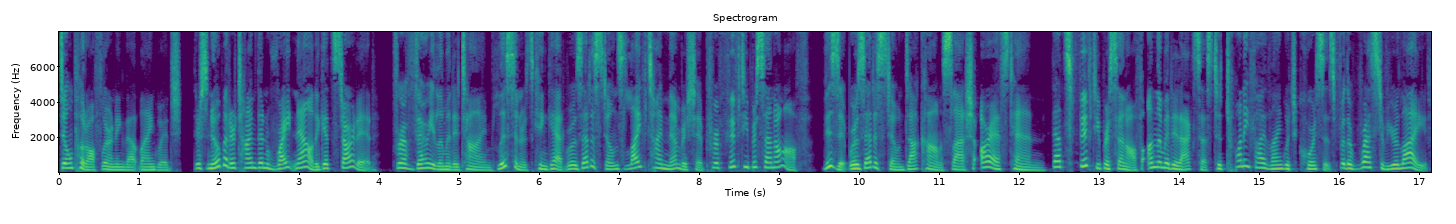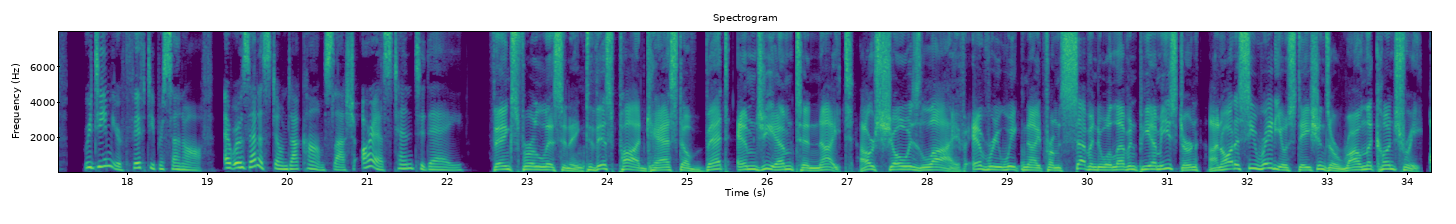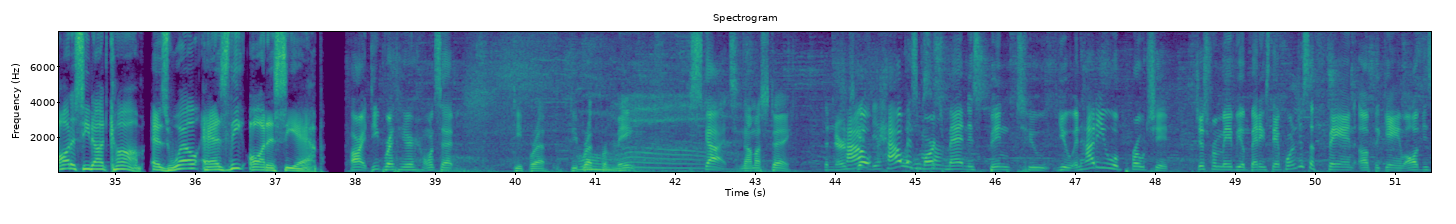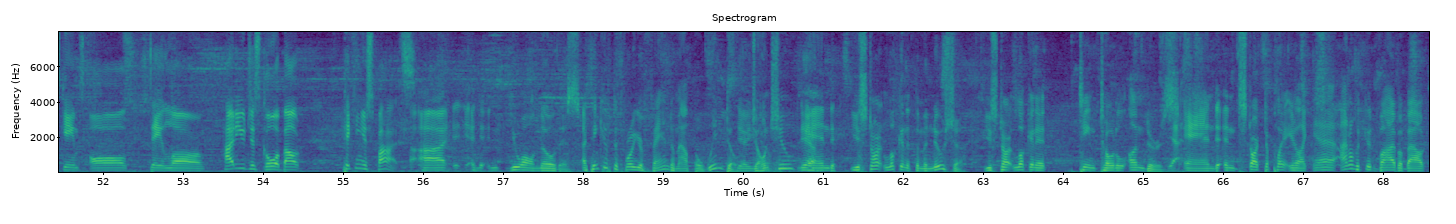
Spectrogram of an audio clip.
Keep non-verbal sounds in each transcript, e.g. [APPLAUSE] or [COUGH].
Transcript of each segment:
Don't put off learning that language. There's no better time than right now to get started. For a very limited time, listeners can get Rosetta Stone's lifetime membership for 50% off. Visit rosettastone.com slash rs10. That's 50% off unlimited access to 25 language courses for the rest of your life. Redeem your 50% off at rosettastone.com slash rs10 today. Thanks for listening to this podcast of Bet MGM Tonight. Our show is live every weeknight from 7 to 11 p.m. Eastern on Audacy radio stations around the country, Audacy.com, as well as the Audacy app. All right, deep breath here. One set. Deep breath. Deep breath from me. [GASPS] Scott, Namaste. The nerves how, getting you? how has March Madness been to you, and how do you approach it just from maybe a betting standpoint, just a fan of the game, all these games all day long? How do you just go about picking your spots? Uh, and, and you all know this. I think you have to throw your fandom out the window, Yeah, you don't do. you? Yeah. And you start looking at the minutia. You start looking at team total unders, Yes. and and start to play. You're like, yeah, I don't have a good vibe about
